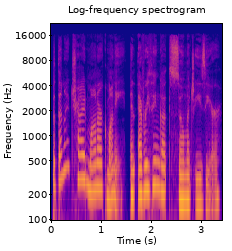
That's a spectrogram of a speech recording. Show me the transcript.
But then I tried Monarch Money and everything got so much easier.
